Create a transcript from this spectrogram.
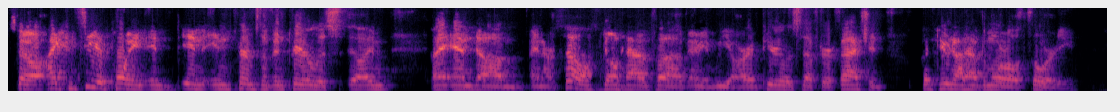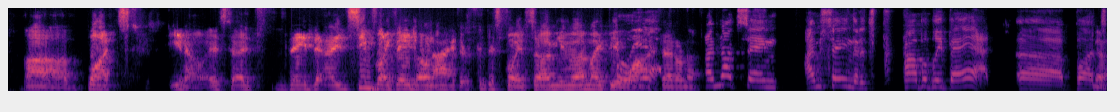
So I can see your point in in in terms of imperialists uh, and and um, and ourselves don't have. Uh, I mean, we are imperialists after a fashion, but do not have the moral authority. Uh, but you know, it's, it's they. It seems like they don't either at this point. So I mean, that might be a Well, wash. I don't know. I'm not saying I'm saying that it's probably bad, uh, but Yeah.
